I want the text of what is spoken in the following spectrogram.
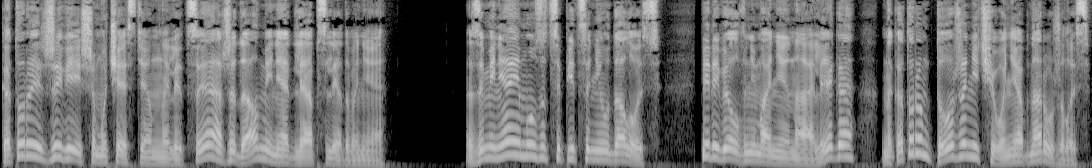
который с живейшим участием на лице ожидал меня для обследования. За меня ему зацепиться не удалось. Перевел внимание на Олега, на котором тоже ничего не обнаружилось.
